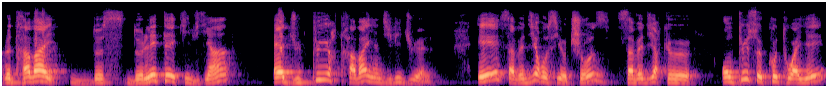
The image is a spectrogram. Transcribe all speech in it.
Le travail de, de l'été qui vient est du pur travail individuel. Et ça veut dire aussi autre chose. Ça veut dire que on peut se côtoyer.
